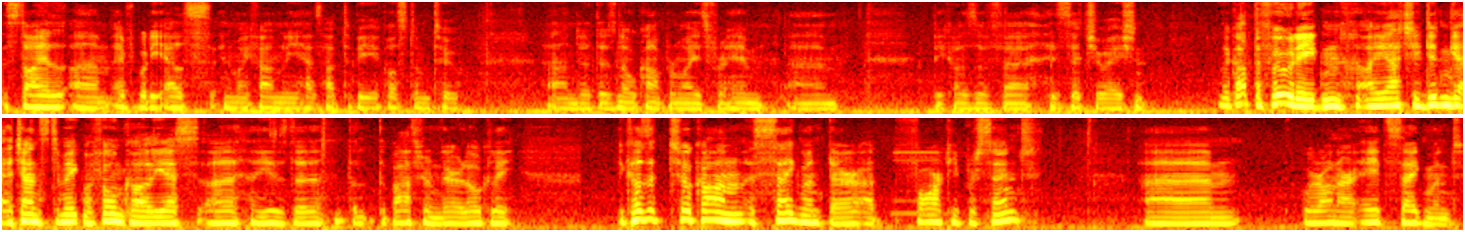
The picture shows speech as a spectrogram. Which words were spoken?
style um, everybody else in my family has had to be accustomed to. And uh, there's no compromise for him um, because of uh, his situation. I got the food eaten. I actually didn't get a chance to make my phone call yet. Uh, I used the, the, the bathroom there locally. Because it took on a segment there at 40%, um, we're on our eighth segment.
